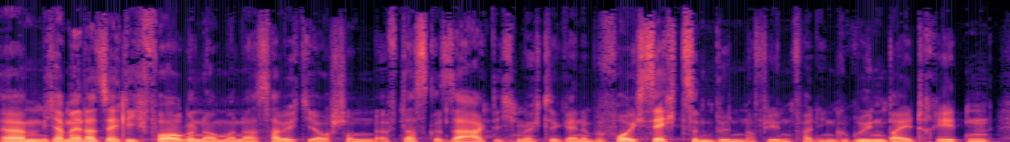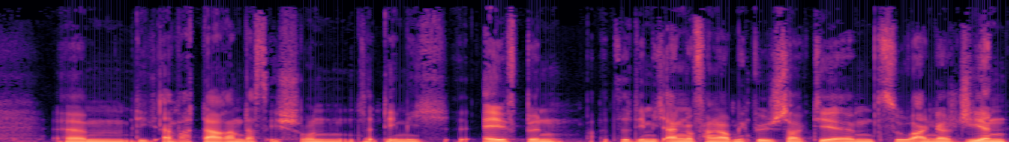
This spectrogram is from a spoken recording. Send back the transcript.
Ähm, ich habe mir tatsächlich vorgenommen, und das habe ich dir auch schon öfters gesagt, ich möchte gerne, bevor ich 16 bin, auf jeden Fall den Grünen beitreten. Ähm, liegt einfach daran, dass ich schon, seitdem ich elf bin, seitdem ich angefangen habe, mich politisch ähm, zu engagieren,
